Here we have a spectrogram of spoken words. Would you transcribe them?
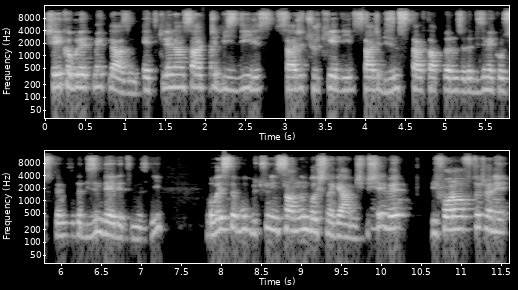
şeyi kabul etmek lazım. Etkilenen sadece biz değiliz. Sadece Türkiye değil. Sadece bizim startuplarımız ya da bizim ekosistemimiz ya da bizim devletimiz değil. Dolayısıyla bu bütün insanlığın başına gelmiş bir şey ve before after hani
